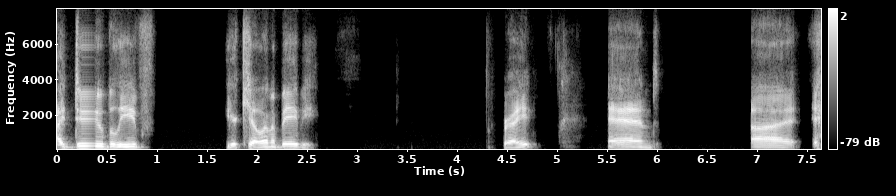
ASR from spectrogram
i do believe you're killing a baby right? And uh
